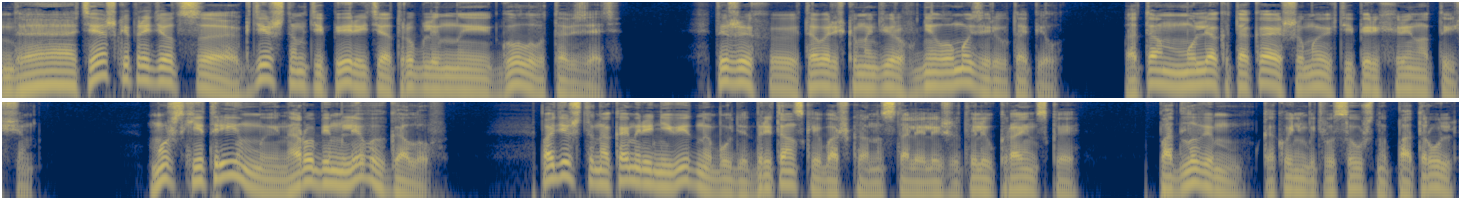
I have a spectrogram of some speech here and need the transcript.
«Да, тяжко придется. Где ж там теперь эти отрубленные головы-то взять? Ты же их, э, товарищ командир, в Гнилом озере утопил. А там муляка такая, что мы их теперь хрен отыщем. Может, схитрим мы, наробим левых голов? Пойдешь ты на камере не видно будет, британская башка на столе лежит или украинская. Подловим какой-нибудь высоушный патруль,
